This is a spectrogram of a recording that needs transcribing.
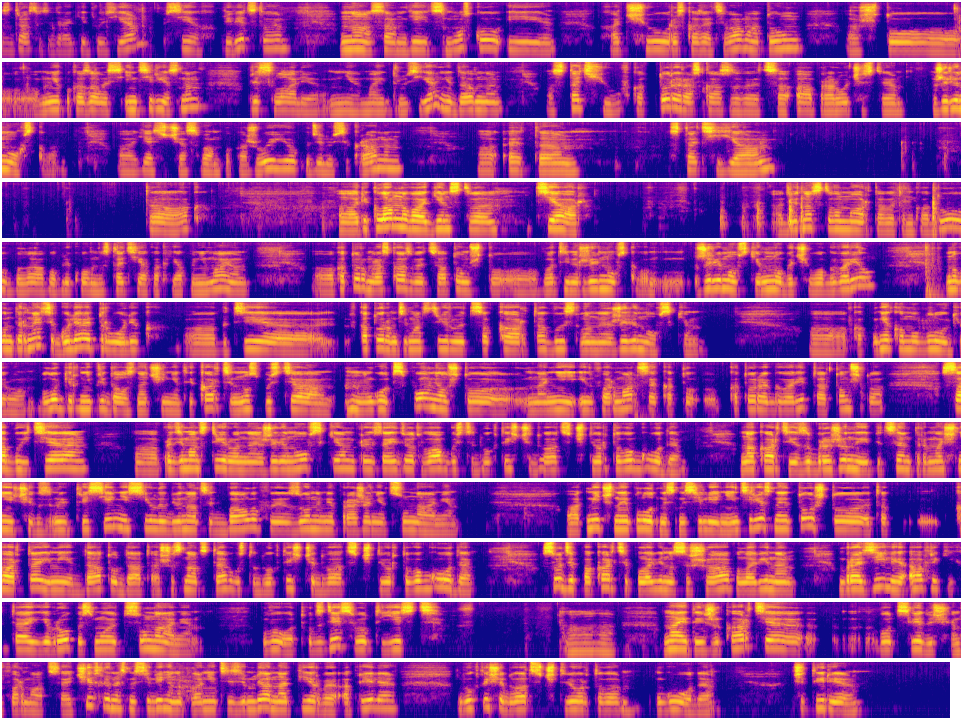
Здравствуйте, дорогие друзья! Всех приветствую на Gates Moscow и хочу рассказать вам о том, э, что мне показалось интересным. Прислали мне мои друзья недавно статью, в которой рассказывается о пророчестве Жириновского. А, я сейчас вам покажу ее, поделюсь экраном. Это статья Так. А, рекламного агентства «Тиар». 19 марта в этом году была опубликована статья, как я понимаю, в котором рассказывается о том, что Владимир Жириновского, Жириновский много чего говорил, но в интернете гуляет ролик, а, где, в котором демонстрируется карта, высланная Жириновским а, как некому блогеру. Блогер не придал значения этой карте, но спустя год вспомнил, что на ней информация, которая говорит о том, что событие, а, продемонстрированное Жириновским, произойдет в августе 2024 года. На карте изображены эпицентры мощнейших землетрясений силой в 12 баллов и зонами поражения цунами отмеченная плотность населения. Интересно и то, что эта карта имеет дату, дата 16 августа 2024 года. Судя по карте, половина США, половина Бразилии, Африки, Китая, Европы смоют цунами. Вот, вот здесь вот есть а, на этой же карте вот следующая информация. Численность населения на планете Земля на 1 апреля 2024 года. 4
